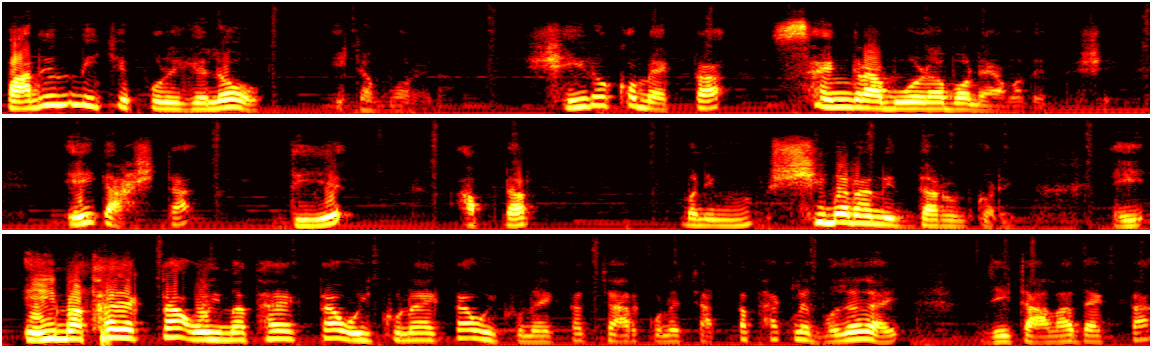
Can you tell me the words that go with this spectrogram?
পানির নিচে পড়ে গেলেও এটা মরে না। সেই রকম একটা স্যাংরা মোড়া বলে আমাদের দেশে। এই গাছটা দিয়ে আপনার মানে সীমানা নির্ধারণ করে। এই এই মাথায় একটা, ওই মাথায় একটা, ওই কোনায় একটা, ওই কোনায় একটা, চার কোণে চারটা থাকলে বোঝা যায় যে এটা আলাদা একটা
